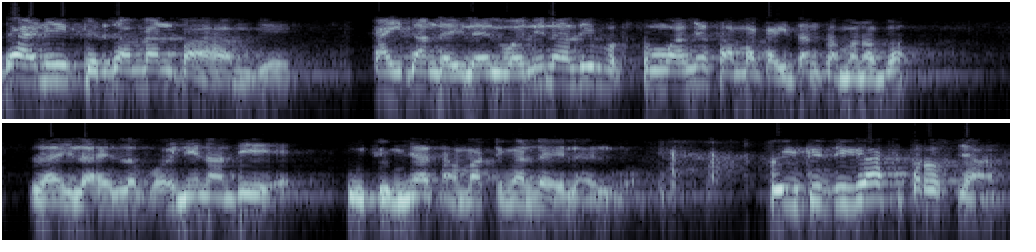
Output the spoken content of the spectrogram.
Nah ini bersamaan paham ya. Kaitan la ilaha ini nanti semuanya sama kaitan sama apa? La ilaha illallah. Ini nanti ujungnya sama dengan la ilaha illallah. Begitu juga seterusnya.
